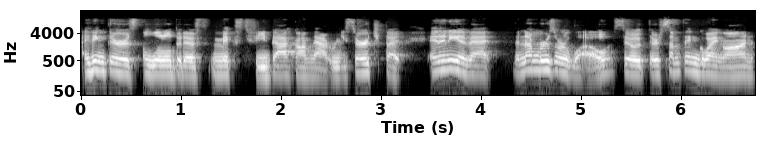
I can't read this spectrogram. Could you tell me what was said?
I think there's a little bit of mixed feedback on that research, but in any event, the numbers are low. So there's something going on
